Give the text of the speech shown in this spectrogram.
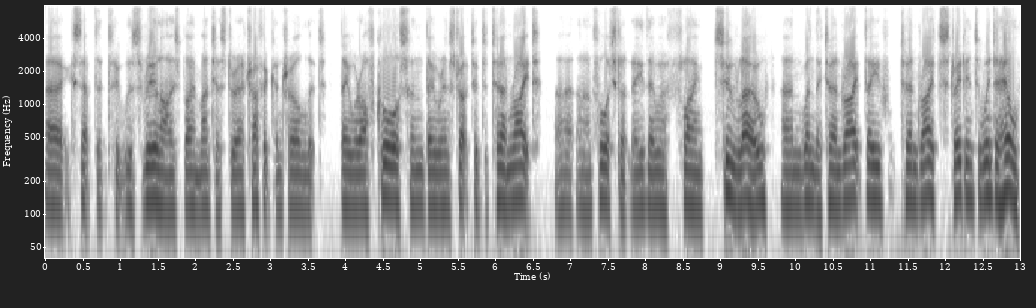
uh, except that it was realised by Manchester Air Traffic Control that they were off course and they were instructed to turn right. Uh, and unfortunately, they were flying too low. And when they turned right, they turned right straight into Winter Hill.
